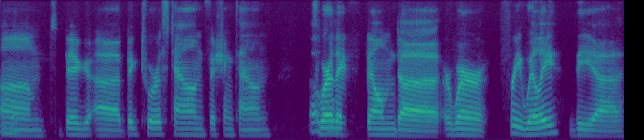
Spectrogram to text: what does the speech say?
Mhm. Um, it's a big, uh, big tourist town, fishing town. It's Oh, where cool. they filmed, uh, or where Free Willy, the uh,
